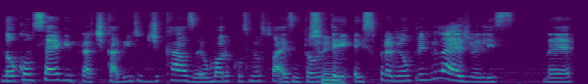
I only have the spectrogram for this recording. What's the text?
Não conseguem praticar dentro de casa. Eu moro com os meus pais, então tenho- isso pra mim é um privilégio. Eles, né?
